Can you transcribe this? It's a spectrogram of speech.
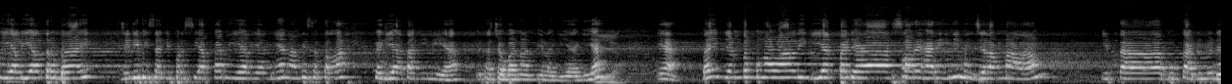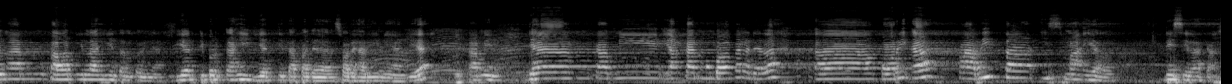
yel-yel terbaik. Jadi bisa dipersiapkan yel-yelnya nanti setelah kegiatan ini ya. Kita coba nanti lagi ya, Gi, ya. Iya. Ya, baik dan untuk mengawali giat pada sore hari ini menjelang malam, kita buka dulu dengan kalam ilahi tentunya, biar diberkahi giat kita pada sore hari ini ya, ya. Amin. Dan kami yang akan membawakan adalah uh, Qori'ah Clarita Ismail. Disilakan.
